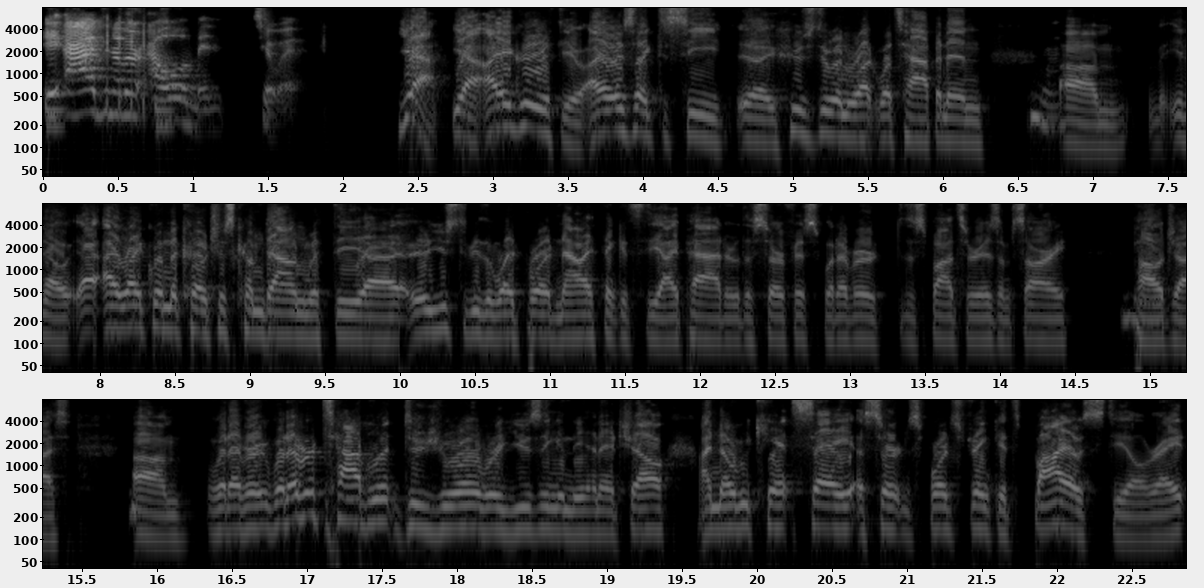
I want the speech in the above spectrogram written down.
it adds another element to it. Yeah, yeah, I agree with you. I always like to see uh, who's doing what, what's happening. Mhm. Um, you know, I, I like when the coaches come down with the. Uh, it used to be the whiteboard. Now I think it's the iPad or the Surface, whatever the sponsor is. I'm sorry, Mm-hmm. apologize. Um, whatever, whatever tablet du jour we're using in the NHL. I know we can't say a certain sports drink. It's BioSteel, right?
